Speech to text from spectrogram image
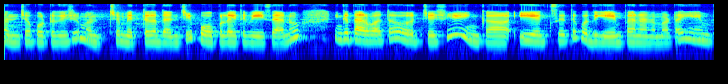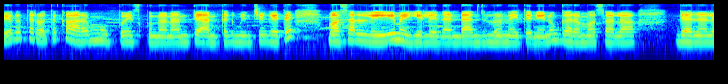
మంచిగా పొట్టు తీసి మంచిగా మెత్తగా దంచి పోపులు అయితే వేసాను. ఇంకా తర్వాత వచ్చేసి ఇంకా ఈ ఎగ్స్ అయితే కొద్దిగా ఏంపాను అనమాట ఏంపాక తర్వాత కారం ఉప్పు వేసుకున్నాను. అంతే. అంతకు మించి ఇంకైతే మసాలాలు ఏం వేయలేదండి. అందులోనైతే నేను గరం మసాలా ధనియాల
